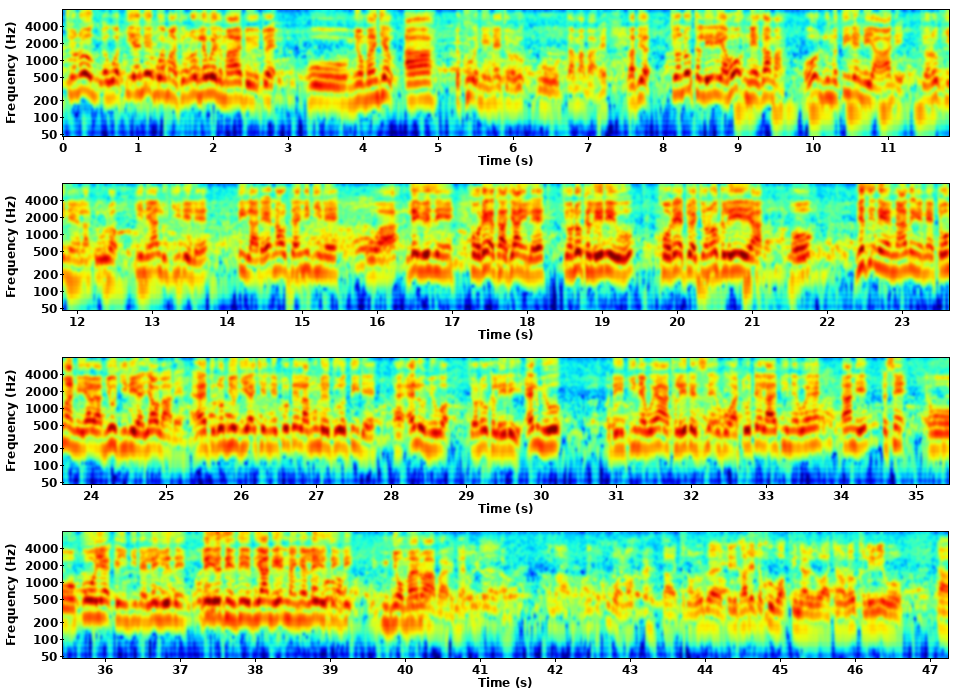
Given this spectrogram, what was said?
ကျွန်တော်တို့ဟို PNA ပွဲမှာကျွန်တော်တို့လက်ဝဲသမားတွေအတွက်ဟိုမြုံမှန်းချက်အားတစ်ခုအနေနဲ့ကျွန်တော်တို့ဟိုတတ်မှတ်ပါတယ်။ဘာဖြစ်ကျွန်တော်တို့ကလေးတွေကဟိုအနေစားမှာဟိုလူမသိတဲ့နေရာကနေကျွန်တော်တို့ပြည်နယ်လာတိုးတော့ပြည်နယ်ကလူကြီးတွေလည်းသိလာတယ်။နောက်တိုင်းပြည်နယ် ဟိုဟာလက်ရွေးစင်ခေါ်တဲ့အခါကျရင်လည်းကျွန်တော်တို့ကလေးတွေကိုခေါ်တဲ့အတွက်ကျွန်တော်တို့ကလေးတွေကဟိုမျက်စိနဲ့နားတဲ့နဲ့တောမှနေရတာမြို့ကြီးတွေကရောက်လာတယ်အဲသူတို့မြို့ကြီးရဲ့အခြေအနေတိုးတက်လာမှုတွေသူတို့သိတယ်အဲအဲ့လိုမျိုးပေါ့ကျွန်တော်တို့ကလေးတွေအဲ့လိုမျိုးဒီပြည်နယ်ပွဲကကလေးတွေတစ်ဆင့်ဟိုဟာတိုးတက်လာပြည်နယ်ပွဲအားနေတစ်ဆင့်ဟိုကိုယ့်ရဲ့ကရင်ပြည်နယ်လက်ရွေးစင်လက်ရွေးစင်ဒီပြကနေနိုင်ငံလက်ရွေးစင်ဒီညော်မှန်းတော့ပါခင်ဗျအဲ့ဒါဒီတစ်ခု ပေါ့နော်ဒါကျွန်တော်တို့အတွက်ဒီတစ်ခါလေးတစ်ခုပေါ့ပြင်တယ်ဆိုတာကျွန်တော်တို့ကလေးတွေကိုဒါ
